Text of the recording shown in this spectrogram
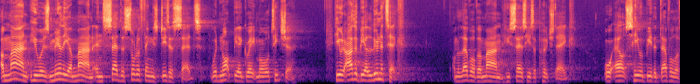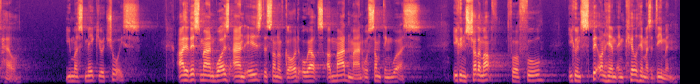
A man who was merely a man and said the sort of things Jesus said would not be a great moral teacher. He would either be a lunatic on the level of a man who says he's a poached egg, or else he would be the devil of hell. You must make your choice. Either this man was and is the Son of God, or else a madman or something worse. You can shut him up for a fool, you can spit on him and kill him as a demon,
